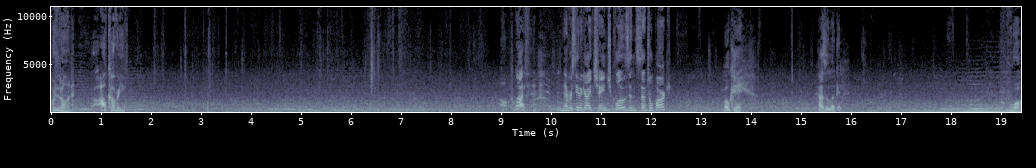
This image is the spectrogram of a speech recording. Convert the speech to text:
put it on. I'll cover you. What? Never seen a guy change clothes in Central Park? Okay. How's it looking? Whoa.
